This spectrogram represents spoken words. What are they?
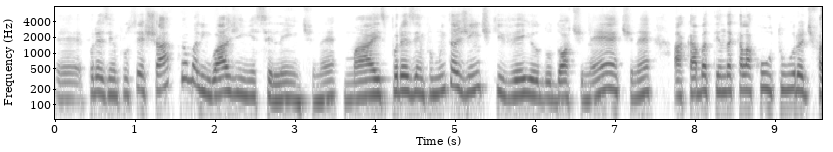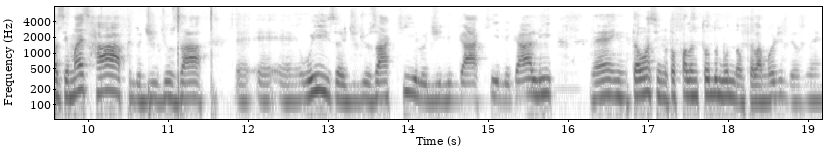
É, por exemplo, o C Sharp é uma linguagem excelente, né? Mas, por exemplo, muita gente que veio do .NET, né, acaba tendo aquela cultura de fazer mais rápido, de, de usar é, é, é Wizard, de usar aquilo, de ligar aqui, ligar ali, né? Então, assim, não estou falando de todo mundo, não, pelo amor de Deus, né?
